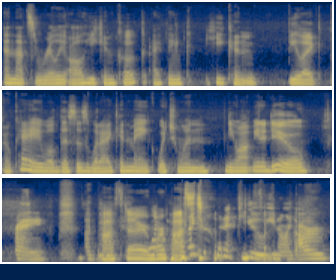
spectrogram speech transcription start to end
and that's really all he can cook, I think he can be like, okay, well, this is what I can make. Which one you want me to do? right. Agreed. Pasta or Well, more pasta? I said it to you, you know, like our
